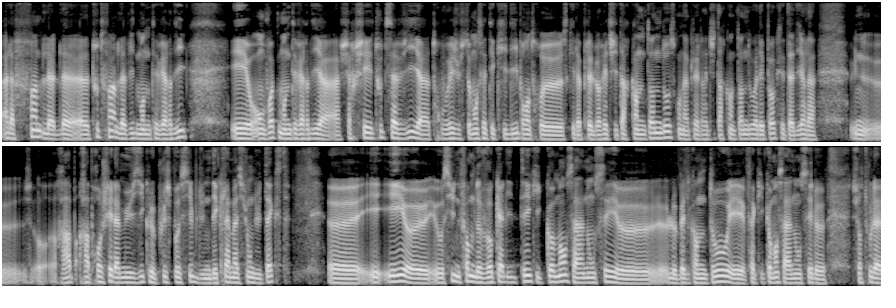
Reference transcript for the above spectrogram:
à la fin de la, de la, à la toute fin de la vie de Monteverdi. Et on voit que Monteverdi a, cherché toute sa vie à trouver justement cet équilibre entre ce qu'il appelait le recitar cantando, ce qu'on appelait le recitar cantando à l'époque, c'est-à-dire la, une, euh, rapprocher la musique le plus possible d'une déclamation du texte, euh, et, et, euh, et, aussi une forme de vocalité qui commence à annoncer euh, le bel canto et enfin qui commence à annoncer le surtout la,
